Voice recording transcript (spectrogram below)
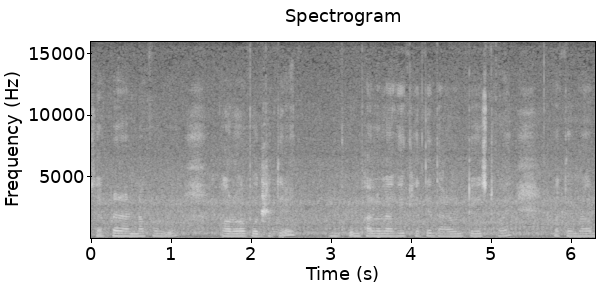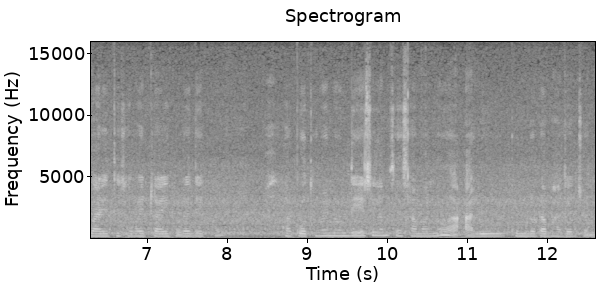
আমি একটা রান্না করব ঘরোয়া পদ্ধতিতে খুব ভালো লাগে খেতে, দারুণ টেস্ট হয়। বা তোমরাও বাড়িতে সবাই ট্রাই করে দেখো। আর প্রথমে নুন দিয়েছিলাম, সে সামান্য আলু কুমড়োটা ভাজার জন্য।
